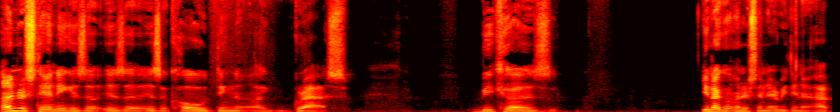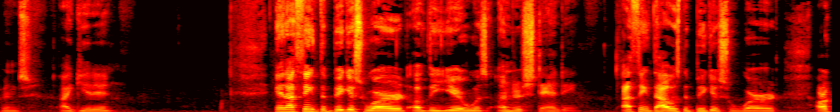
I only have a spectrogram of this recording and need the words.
Understanding is a is a is a cold thing to like grasp because you're not to understand everything that happens. I get it. And I think the biggest word of the year was understanding. I think that was the biggest word, or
